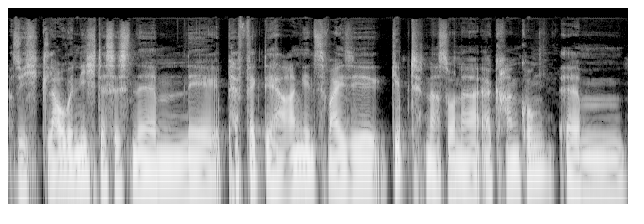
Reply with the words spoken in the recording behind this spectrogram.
Also ich glaube nicht, dass es eine, eine perfekte Herangehensweise gibt nach so einer Erkrankung. Ähm,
